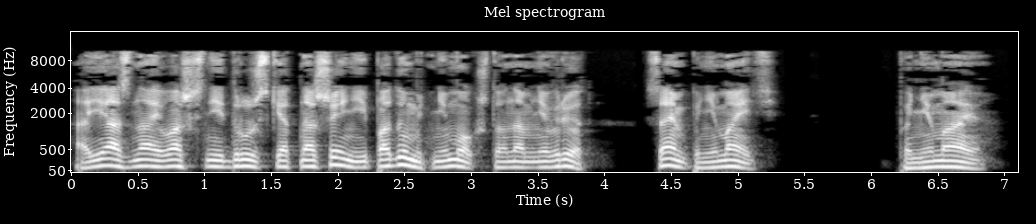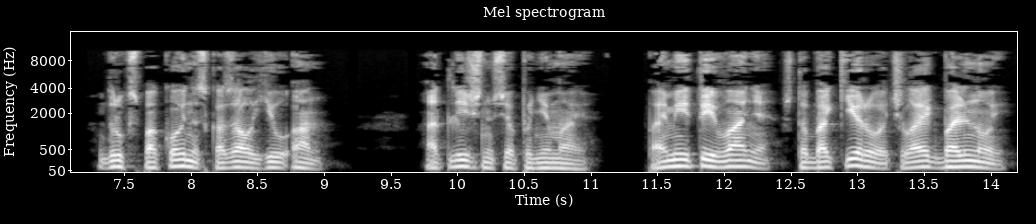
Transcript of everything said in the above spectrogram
А я, знаю ваши с ней дружеские отношения, и подумать не мог, что она мне врет. Сами понимаете. Понимаю, вдруг спокойно сказал Юан. Отлично все понимаю. Пойми ты, Ваня, что Бакирова человек больной.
